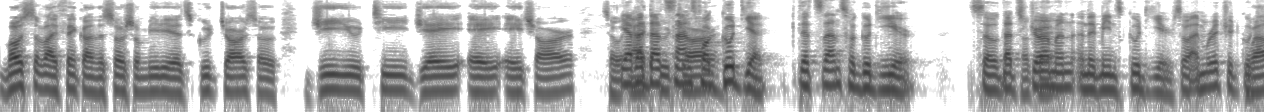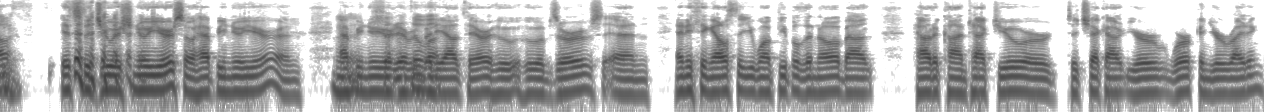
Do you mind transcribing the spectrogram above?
most of I think on the social media it's Gutjahr, so G U T J A H R. So yeah, but that Gutjahr. stands for good year. That stands for good year. So that's okay. German and it means good year. So I'm Richard Goodyear. Well, it's the Jewish New Year, so happy New Year and uh, happy New Year to everybody out there who who observes. And anything else that you want people to know about how to contact you or to check out your work and your writing?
